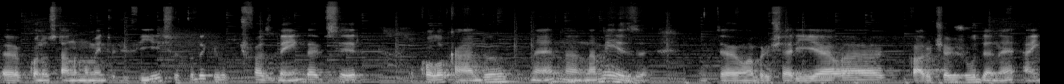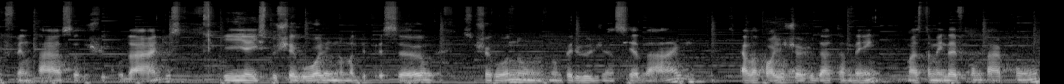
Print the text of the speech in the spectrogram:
Uh, quando está no momento de vício, tudo aquilo que te faz bem deve ser colocado né, na, na mesa. Então, a bruxaria, ela, claro, te ajuda, né, a enfrentar essas dificuldades. E aí, se tu chegou ali numa depressão, se tu chegou num, num período de ansiedade, ela pode te ajudar também, mas também deve contar com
